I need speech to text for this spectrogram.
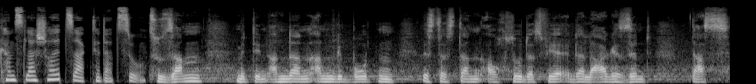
Kanzler Scholz sagte dazu. Zusammen mit den anderen Angeboten ist das dann auch so, dass wir in der Lage sind, das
